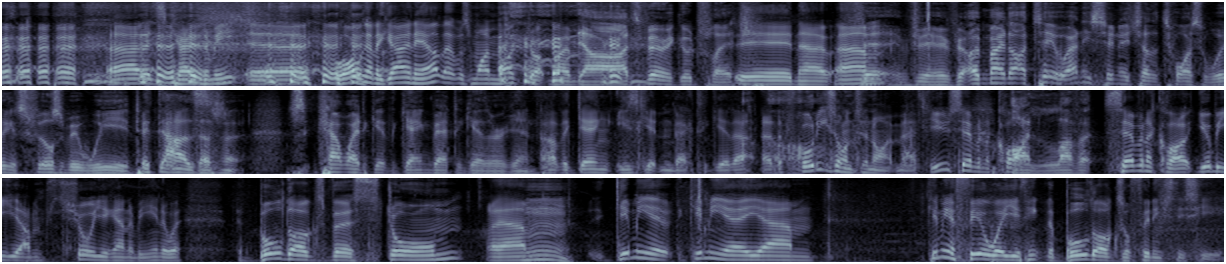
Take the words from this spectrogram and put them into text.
that just came to me. Uh, well, I'm going to go now. That was my mic drop moment. No, it's very good, Fletch. Yeah, no. Um, very, very, very. Oh, mate, I tell you, we only seen each other twice a week. It feels a bit weird. It does. doesn't it? Can't wait to get the gang back together again. uh, the gang is getting back together. Uh, the footy's on tonight, Matthew. Seven o'clock. I love it. Seven o'clock. You'll be. I'm sure you're going to be into it. Bulldogs versus Storm. Um, Give me a. Give me a. Um, give me a feel where you think the Bulldogs will finish this year.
